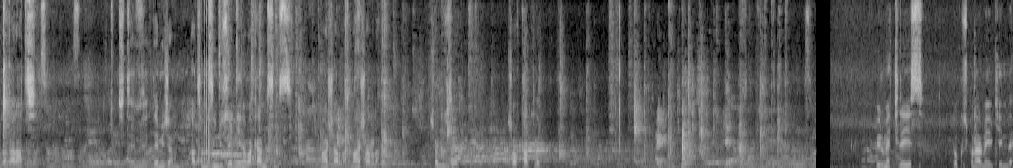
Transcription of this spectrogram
Bu da karat. İşte mi? Değil mi canım? Atınızın güzelliğine bakar mısınız? Maşallah, maşallah. Çok güzel. Çok tatlı. Hürmetçi'deyiz. Dokuzpınar mevkiinde.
